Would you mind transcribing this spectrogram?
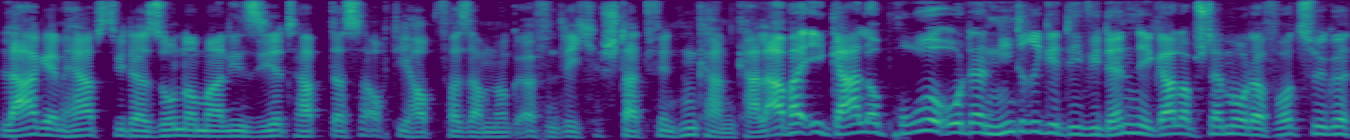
Lage im Herbst wieder so normalisiert hat, dass auch die Hauptversammlung öffentlich stattfinden kann, Karl. Aber egal ob hohe oder niedrige Dividenden, egal ob Stämme oder Vorzüge,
